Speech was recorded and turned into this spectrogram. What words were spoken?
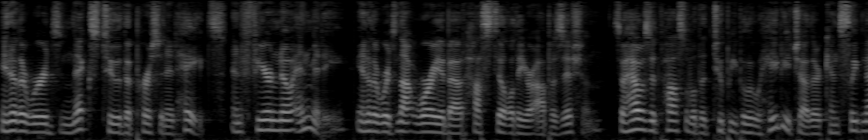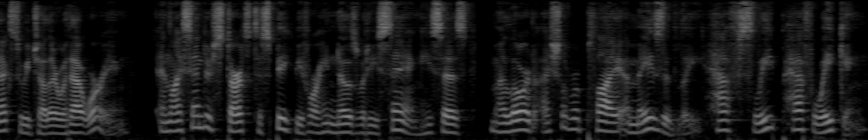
In other words, next to the person it hates, and fear no enmity. In other words, not worry about hostility or opposition. So how is it possible that two people who hate each other can sleep next to each other without worrying? And Lysander starts to speak before he knows what he's saying. He says, My lord, I shall reply amazedly, half sleep, half waking.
